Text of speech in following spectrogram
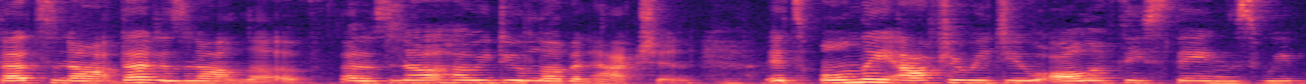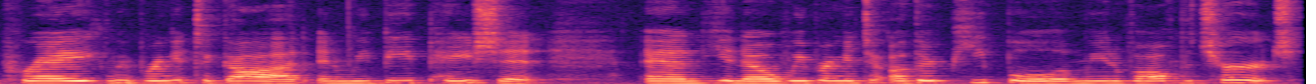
That's not that is not love. That is not how we do love in action. Mm-hmm. It's only after we do all of these things, we pray, we bring it to God and we be patient and you know, we bring it to other people and we involve the church.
